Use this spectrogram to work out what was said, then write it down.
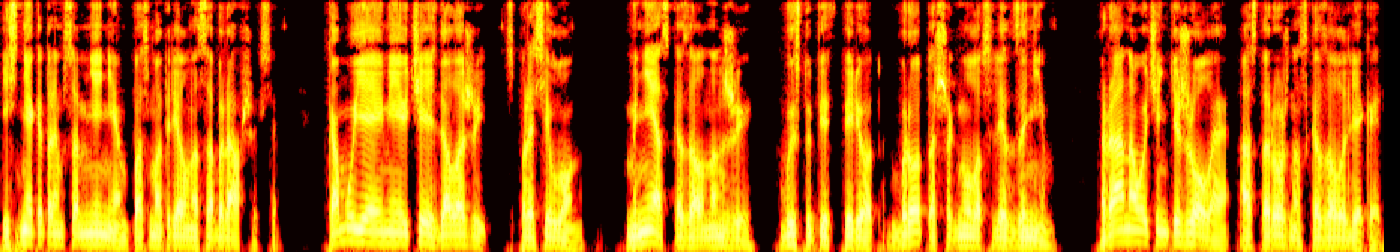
и с некоторым сомнением посмотрел на собравшихся. «Кому я имею честь доложить?» – спросил он. «Мне», – сказал Нанжи, выступив вперед. Брота шагнула вслед за ним. «Рана очень тяжелая», – осторожно сказал лекарь.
